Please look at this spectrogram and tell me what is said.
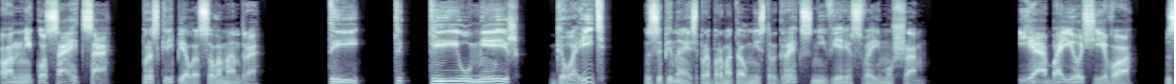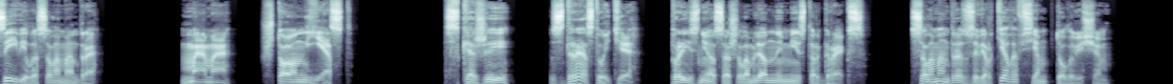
«Он не кусается?» — проскрипела саламандра. «Ты... ты... ты умеешь говорить?» Запинаясь, пробормотал мистер Грекс, не веря своим ушам. «Я боюсь его», — заявила Саламандра. «Мама, что он ест?» «Скажи «Здравствуйте», — произнес ошеломленный мистер Грекс. Саламандра завертела всем туловищем.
